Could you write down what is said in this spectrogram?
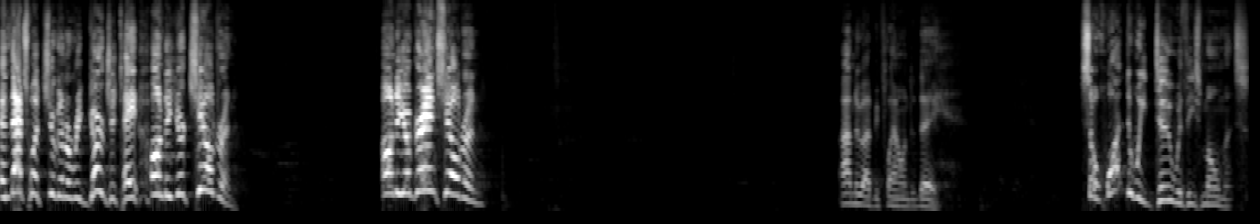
and that's what you're going to regurgitate onto your children, onto your grandchildren. I knew I'd be plowing today. So, what do we do with these moments?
